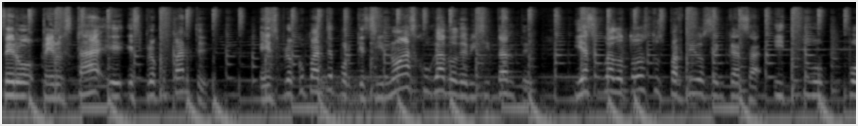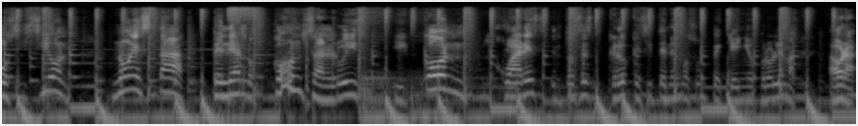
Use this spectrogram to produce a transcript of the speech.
Pero, pero está, e, es preocupante es preocupante porque si no has jugado de visitante y has jugado todos tus partidos en casa y tu posición no está peleando con San Luis y con Juárez, entonces creo que sí tenemos un pequeño problema. Ahora,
